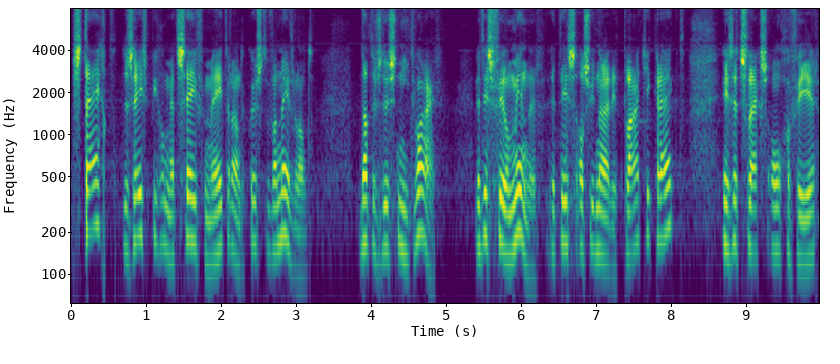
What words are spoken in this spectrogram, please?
stijgt de zeespiegel met 7 meter aan de kusten van Nederland. Dat is dus niet waar. Het is veel minder. Het is, als u naar dit plaatje kijkt, is het slechts ongeveer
